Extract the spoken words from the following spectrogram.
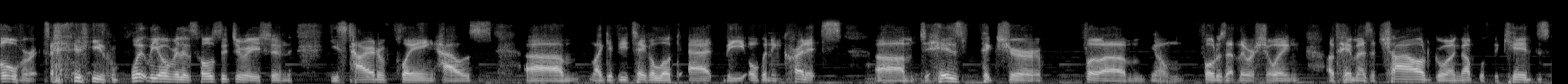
over it. he's completely over this whole situation. He's tired of playing house. Um, like if you take a look at the opening credits um, to his picture, um, you know, photos that they were showing of him as a child growing up with the kids.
